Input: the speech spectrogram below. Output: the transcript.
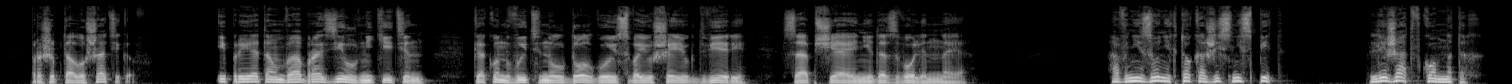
— прошептал Ушатиков. И при этом вообразил Никитин, как он вытянул долгую свою шею к двери, сообщая недозволенное. А внизу никто, кажись, не спит. Лежат в комнатах.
